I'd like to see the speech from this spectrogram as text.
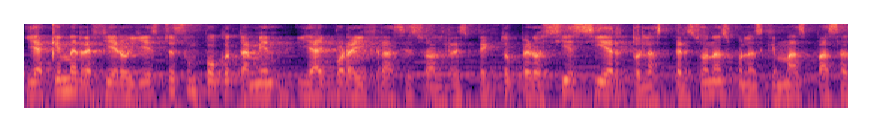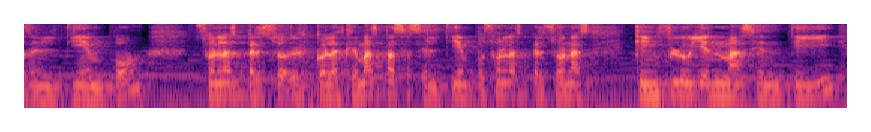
¿Y a qué me refiero? Y esto es un poco también, y hay por ahí frases al respecto, pero sí es cierto, las personas con las que más pasas el tiempo, son las personas con las que más pasas el tiempo, son las personas que influyen más en ti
